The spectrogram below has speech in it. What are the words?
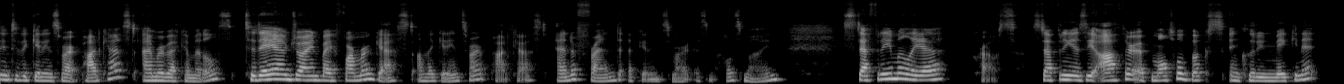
listening to the Getting Smart podcast. I'm Rebecca Midles. Today I'm joined by former guest on the Getting Smart podcast and a friend of Getting Smart as well as mine, Stephanie Malia Krauss. Stephanie is the author of multiple books, including Making It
